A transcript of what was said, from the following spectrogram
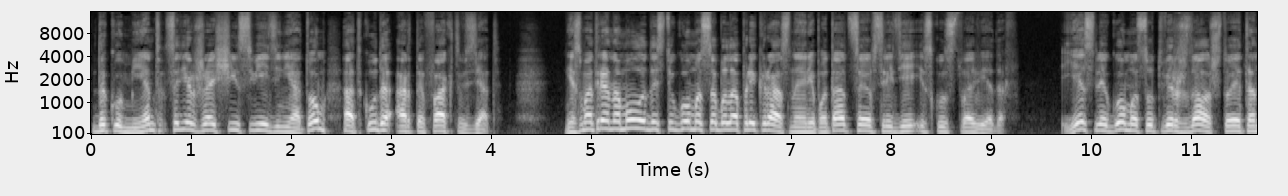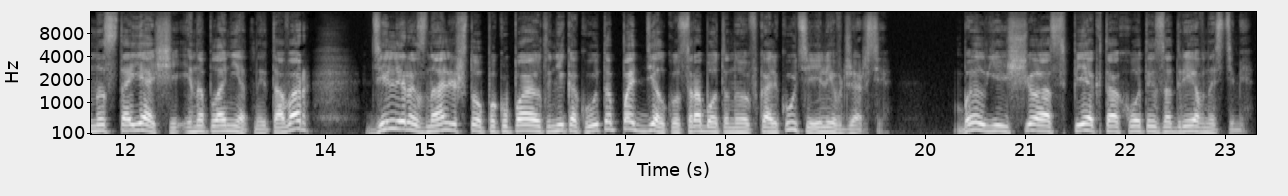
документ, содержащий сведения о том, откуда артефакт взят. Несмотря на молодость, у Гомоса была прекрасная репутация в среде искусствоведов. Если Гомос утверждал, что это настоящий инопланетный товар, дилеры знали, что покупают не какую-то подделку, сработанную в Калькутте или в Джерси. Был еще аспект охоты за древностями —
